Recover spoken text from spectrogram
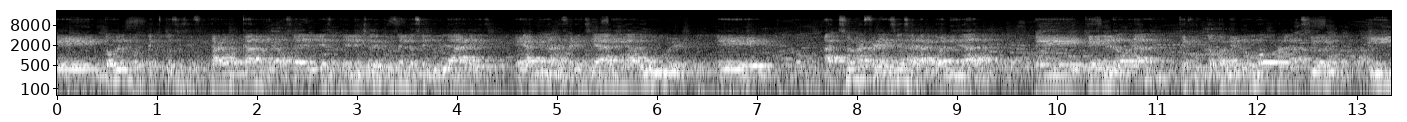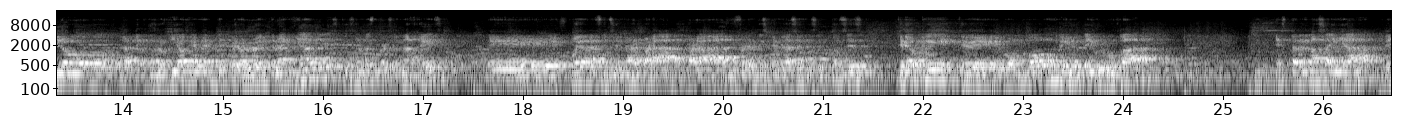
Eh, todo el contexto, si se fijaron, cambia. O sea, el, hecho de que usen los celulares, eh, hay una referencia a Uber. eh, ah, son referencias a la actualidad eh, que logran que junto con el humor, la acción y lo- la tecnología obviamente, pero lo entrañables que son los personajes, puedan funcionar para, para diferentes generaciones. Entonces creo que, que Bombón, Bellota y Burbuja están más allá de,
